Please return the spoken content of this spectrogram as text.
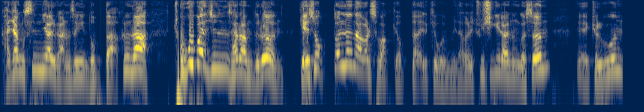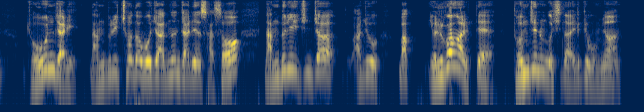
가장 승리할 가능성이 높다. 그러나 조급해진 사람들은 계속 떨려나갈 수밖에 없다. 이렇게 보입니다. 그래 주식이라는 것은 에, 결국은 좋은 자리, 남들이 쳐다보지 않는 자리에 사서 남들이 진짜 아주 막 열광할 때 던지는 것이다. 이렇게 보면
